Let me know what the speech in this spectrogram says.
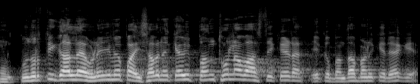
ਹੁਣ ਕੁਦਰਤੀ ਗੱਲ ਹੈ, ਹੁਣੇ ਜਿਵੇਂ ਭਾਈ ਸਾਹਿਬ ਨੇ ਕਿਹਾ ਵੀ ਪੰਥ ਉਹਨਾਂ ਵਾਸਤੇ ਕਿਹੜਾ ਇੱਕ ਬੰਦਾ ਬਣ ਕੇ ਰਹਿ ਗਿਆ।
